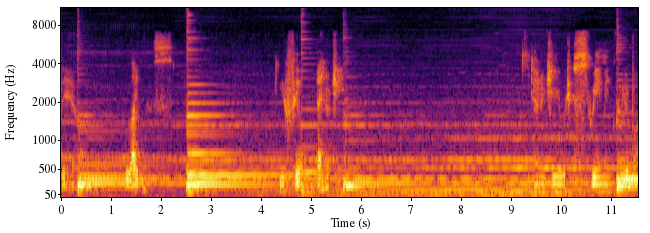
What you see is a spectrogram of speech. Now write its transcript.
feel lightness. You feel energy. The energy which is streaming through your body.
